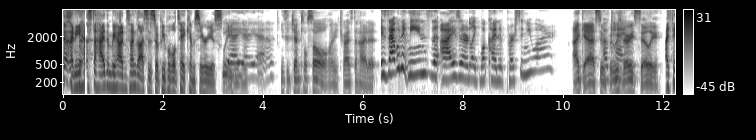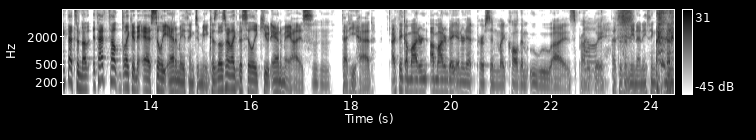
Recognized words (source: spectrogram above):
And he has to hide them behind sunglasses so people will take him seriously. yeah, yeah, yeah. He's a gentle soul and he tries to hide it. Is that what it means? The eyes are like what kind of person you are? I guess it, it was very silly. I think that's another. That felt like an, a silly anime thing to me because those are like Mm. the silly, cute anime eyes hmm that he had. I think a modern a modern day internet person might call them uwu eyes, Oh, probably. okay. That doesn't mean anything to me.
